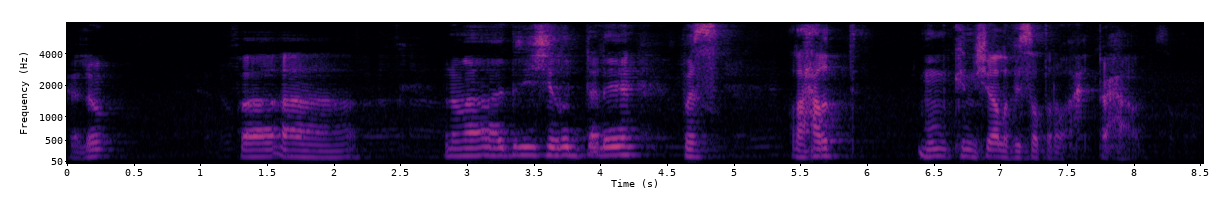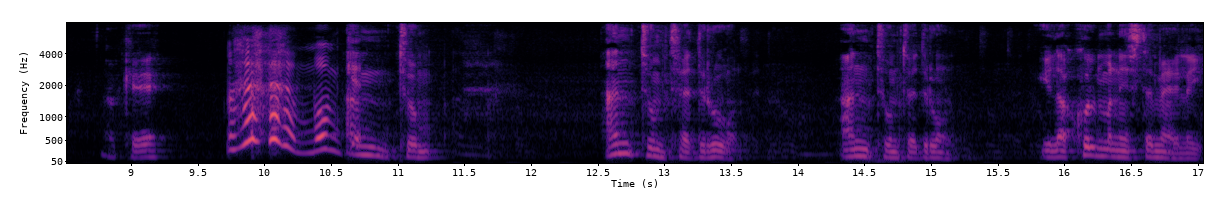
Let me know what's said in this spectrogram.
حلو؟ ف أنا ما أدري إيش يرد عليه بس راح أرد ممكن إن شاء الله في سطر واحد بحاول. okay؟ ممكن. أنتم أنتم تدرون أنتم تدرون إلى كل من يستمع لي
